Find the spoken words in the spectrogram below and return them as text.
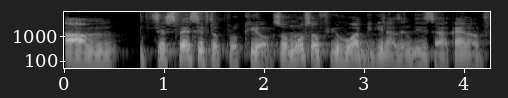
um it's expensive to procure. So most of you who are beginners in this uh, kind of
